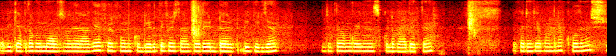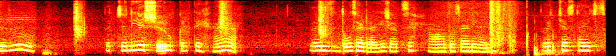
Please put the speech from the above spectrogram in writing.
तभी क्या पता कोई मॉब्स वगैरह आ गए, फिर वो हमको गिरते फिर साथ साथ ये डर्ट भी गिर जाए। जब तक हम कोई इसको लगा देते हैं। तो करेंगे अपन अपना खोदना शुरू। तो चलिए शुरू करते हैं। दो साइड रह गई शायद से। हाँ दो साइड ही रह गई। तो एक चेस्ट है, ये चीज़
